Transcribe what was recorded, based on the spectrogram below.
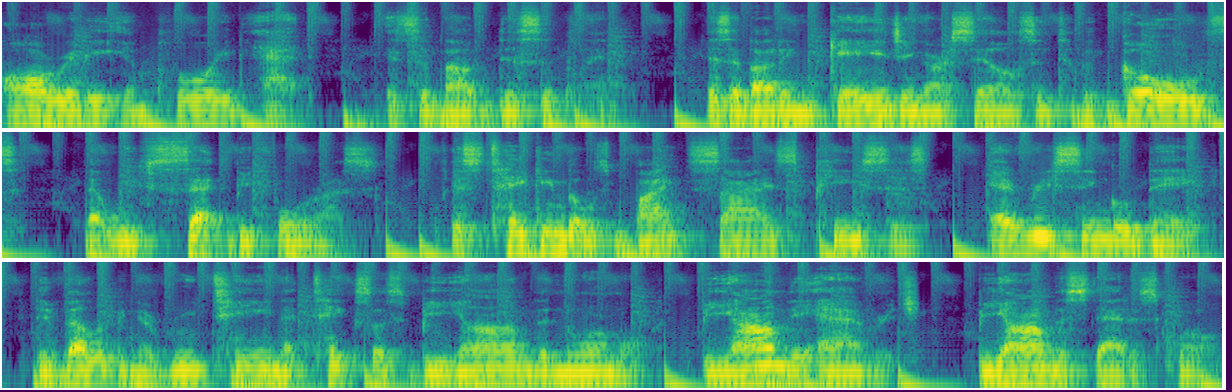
already employed at. It's about discipline. It's about engaging ourselves into the goals that we've set before us. It's taking those bite sized pieces every single day, developing a routine that takes us beyond the normal, beyond the average, beyond the status quo.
